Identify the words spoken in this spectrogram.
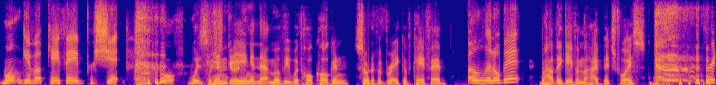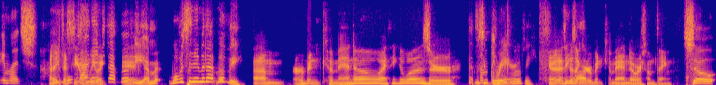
won't give up kayfabe for shit. well, was Which him being in that movie with Hulk Hogan sort of a break of kayfabe? A little bit, How they gave him the high pitched voice? pretty much. I think that's the what was only the name like of that movie? I'm- what was the name of that movie? um Urban Commando. I think it was, or That was Something a great weird. movie. I think it was like Uh, Urban Commando or something. So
